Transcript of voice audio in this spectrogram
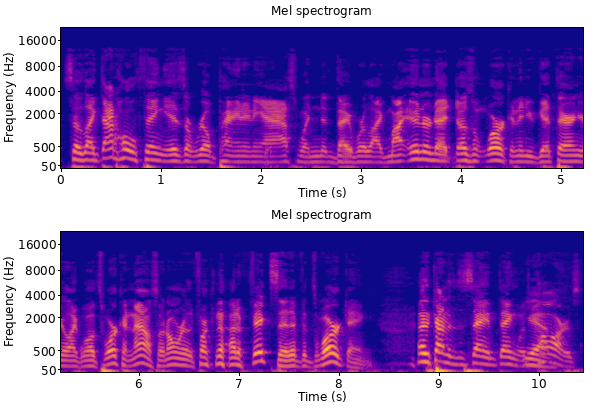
So, like, that whole thing is a real pain in the ass when they were like, my internet doesn't work. And then you get there and you're like, well, it's working now. So I don't really fucking know how to fix it if it's working. And it's kind of the same thing with Yeah. cars.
